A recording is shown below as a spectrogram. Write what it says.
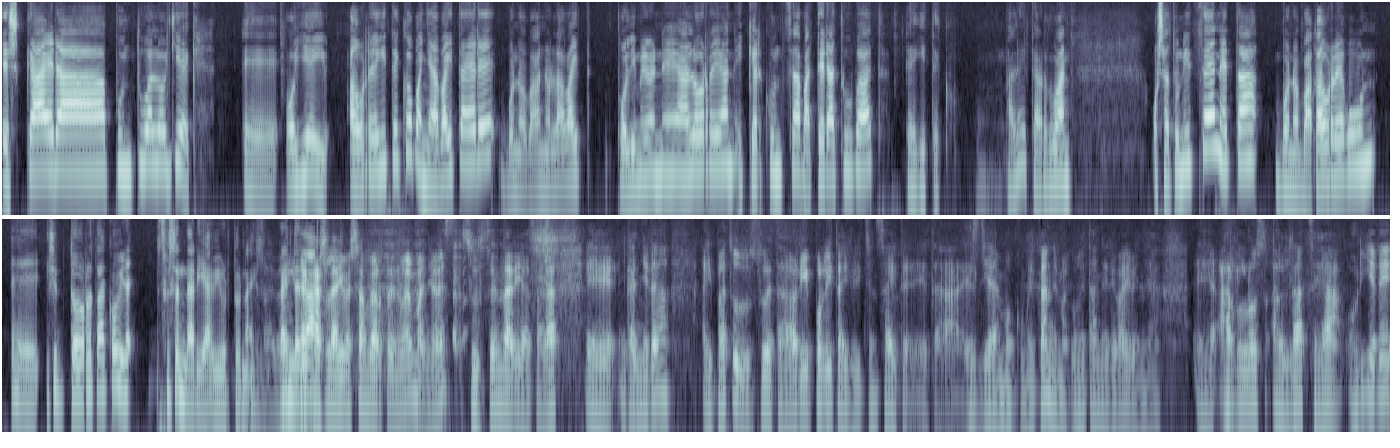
eskaera puntual horiek e, hoiei aurre egiteko, baina baita ere, bueno, ba, nolabait polimeroen alorrean ikerkuntza bateratu bat egiteko. Bale? Eta orduan osatu nintzen eta, bueno, ba, gaur egun e, instituto horretako ira- zuzendaria bihurtu naiz. Bai, bai, irakaslea esan behartzen nuen, baina ez, zuzendaria zara. E, gainera, aipatu duzu eta hori polita iruditzen zait, eta ez ja emakumetan, emakumetan ere bai, baina e, arloz aldatzea, hori ere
